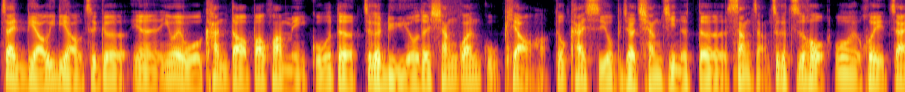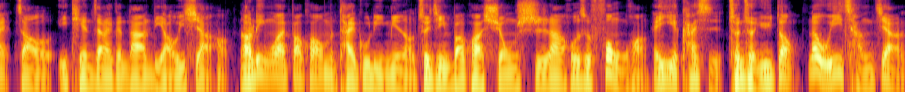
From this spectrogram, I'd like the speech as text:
再聊一聊这个，嗯，因为我看到包括美国的这个旅游的相关股票哈，都开始有比较强劲的的上涨。这个之后我会再找一天再来跟大家聊一下哈。然后另外包括我们台股里面哦，最近包括雄狮啊，或是凤凰，哎，也开始蠢蠢欲动。那五一长假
